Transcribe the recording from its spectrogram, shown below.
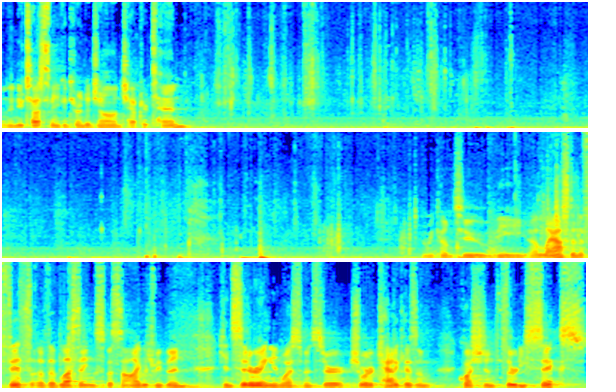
In the New Testament, you can turn to John chapter 10. Come to the uh, last and the fifth of the blessings beside, which we've been considering in Westminster Shorter Catechism, question 36.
